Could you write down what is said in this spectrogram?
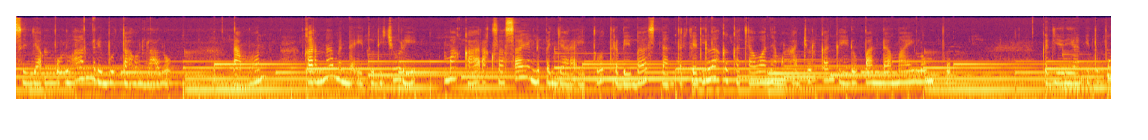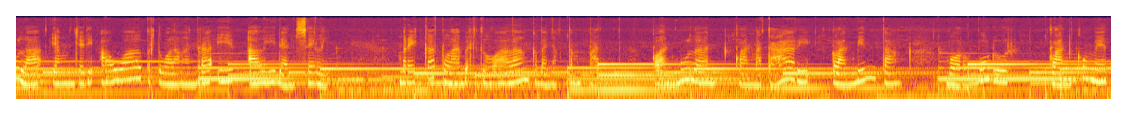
sejak puluhan ribu tahun lalu. Namun, karena benda itu dicuri, maka raksasa yang dipenjara itu terbebas dan terjadilah kekacauan yang menghancurkan kehidupan damai lumpuh. Kejadian itu pula yang menjadi awal pertualangan Raib, Ali, dan Sally. Mereka telah bertualang ke banyak tempat. Klan bulan, klan matahari, klan bintang, Borobudur, klan komet,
